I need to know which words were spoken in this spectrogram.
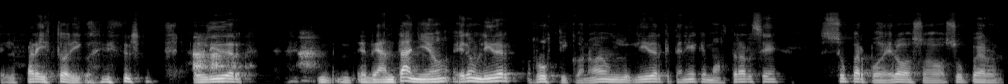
el prehistórico, el líder de antaño era un líder rústico, ¿no? Un líder que tenía que mostrarse súper poderoso, súper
